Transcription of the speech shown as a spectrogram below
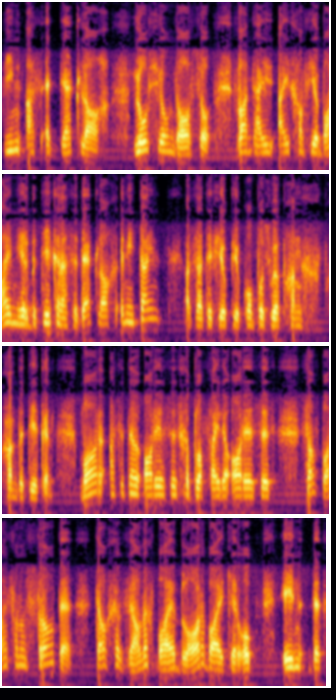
dien as 'n deklaag, los jy hom daarso, want hy hy gaan vir jou baie meer beteken as 'n deklaag in die tuin as wat hy vir jou op jou komposhoop gaan gaan beteken. Maar as dit nou areas is, geplaveide areas is, selfs baie van ons strate tel geweldig baie blare baie keer op en dit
